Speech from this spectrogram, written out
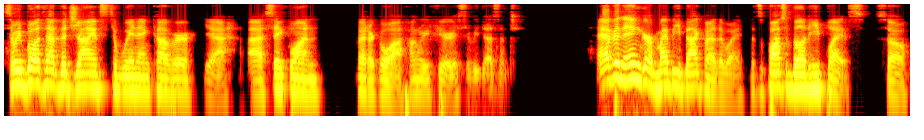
So we both have the Giants to win and cover. Yeah. Uh, Saquon better go off. I'm to be furious if he doesn't. Evan Engram might be back, by the way. It's a possibility he plays. So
